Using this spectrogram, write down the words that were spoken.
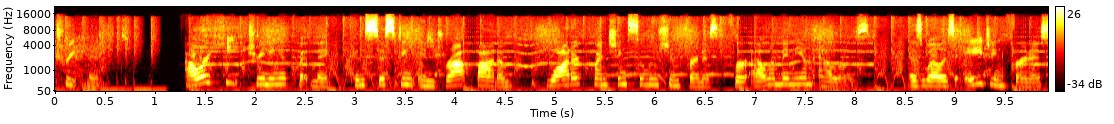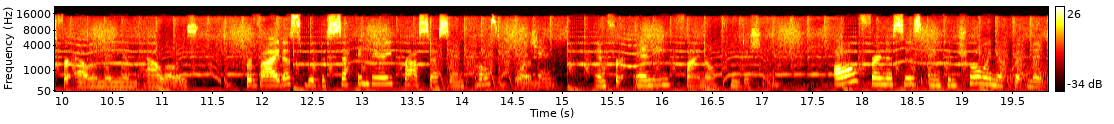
treatment. Our heat treating equipment, consisting in drop bottom, water quenching solution furnace for aluminium alloys, as well as aging furnace for aluminium alloys, provide us with the secondary processing post forming and for any final condition. All furnaces and controlling equipment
